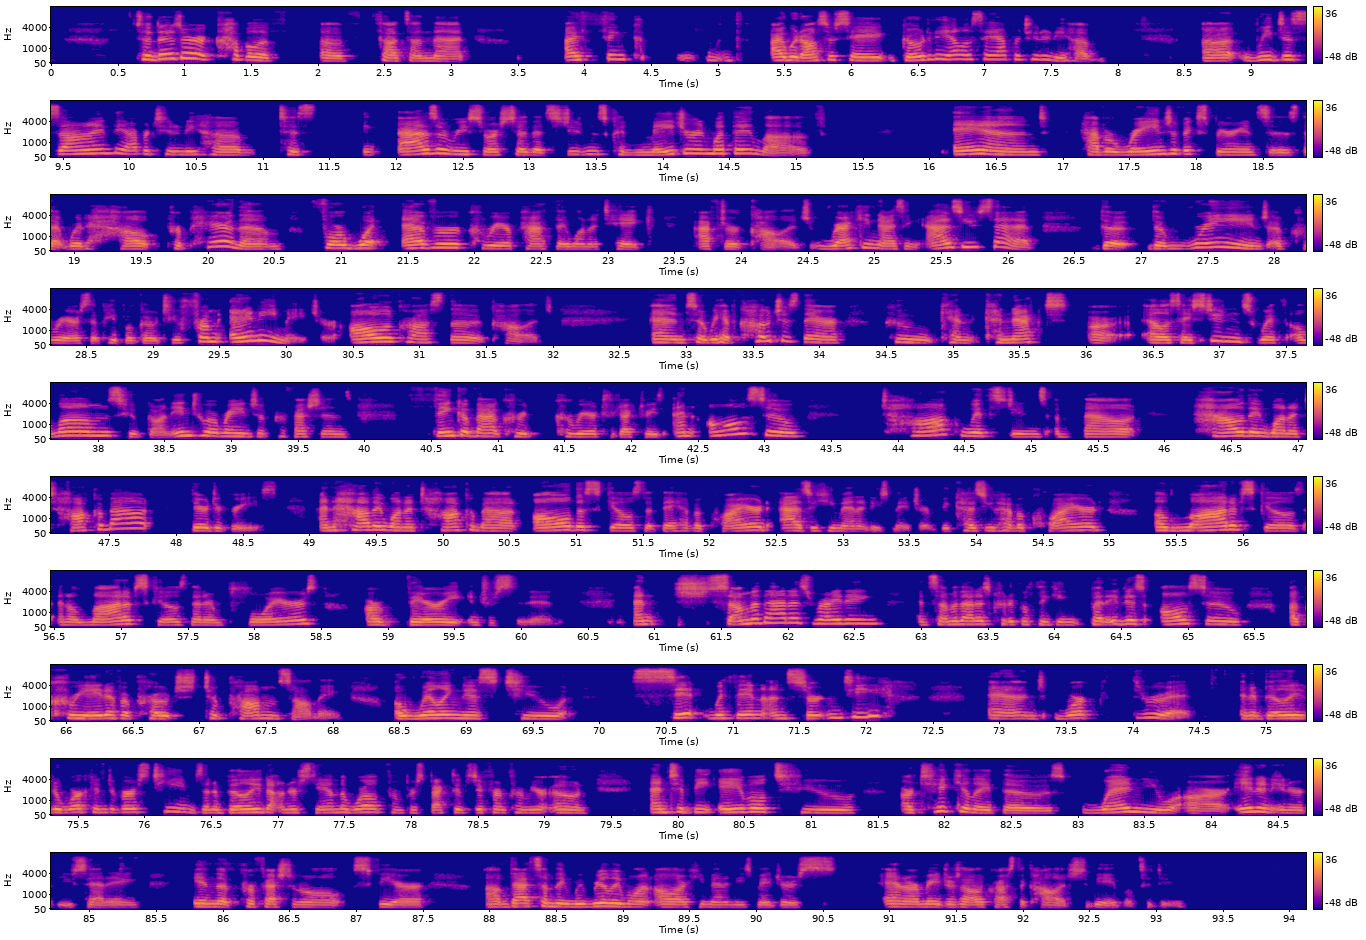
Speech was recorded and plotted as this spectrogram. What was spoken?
So those are a couple of, of thoughts on that. I think i would also say go to the lsa opportunity hub. Uh, we designed the opportunity hub to as a resource so that students could major in what they love and have a range of experiences that would help prepare them for whatever career path they want to take after college recognizing as you said the the range of careers that people go to from any major all across the college. And so we have coaches there who can connect our lsa students with alums who've gone into a range of professions think about career trajectories and also talk with students about how they want to talk about their degrees and how they want to talk about all the skills that they have acquired as a humanities major because you have acquired a lot of skills and a lot of skills that employers are very interested in. And some of that is writing and some of that is critical thinking, but it is also a creative approach to problem solving, a willingness to sit within uncertainty and work through it an ability to work in diverse teams, an ability to understand the world from perspectives different from your own, and to be able to articulate those when you are in an interview setting in the professional sphere. Um, that's something we really want all our humanities majors and our majors all across the college to be able to do.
